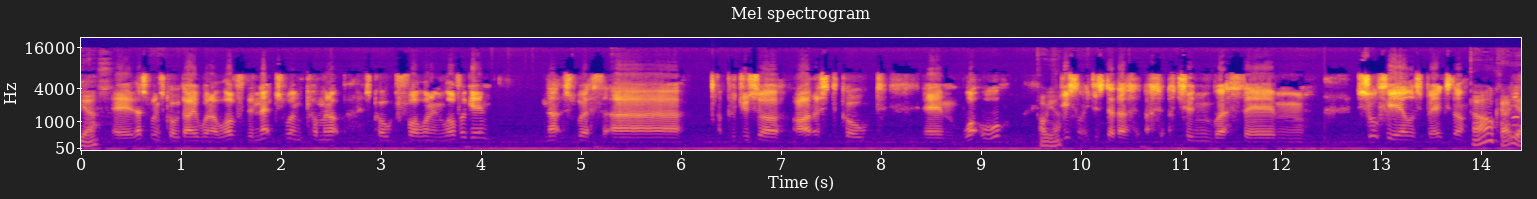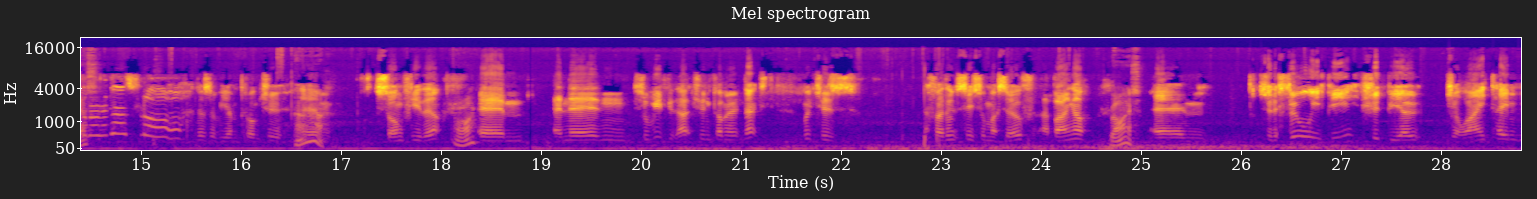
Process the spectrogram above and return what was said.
Yes. Uh, this one's called "I Wanna Love." The next one coming up is called "Falling in Love Again." And that's with uh, a producer artist called um, Watto. Oh yeah. Recently, just did a, a, a tune with um, Sophie Ellis Bextor. Oh okay. Yes. There's a wee impromptu Ah. um, song for you there. All right. Um, and then, so we've got that tune coming out next, which is, if I don't say so myself, a banger. Right. Um, so the full EP should be out July time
